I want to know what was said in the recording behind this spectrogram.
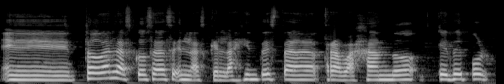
eh, todas las cosas en las que la gente está trabajando, que de por...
